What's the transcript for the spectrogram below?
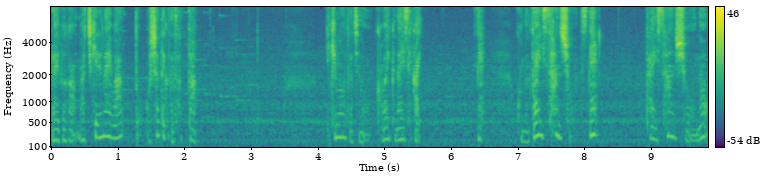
ライブが待ちきれないわとおっしゃってくださったき物たちの可愛くない世界、ね、この第3章ですね。第3章の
